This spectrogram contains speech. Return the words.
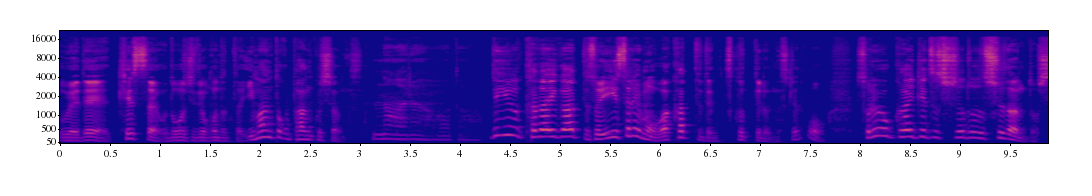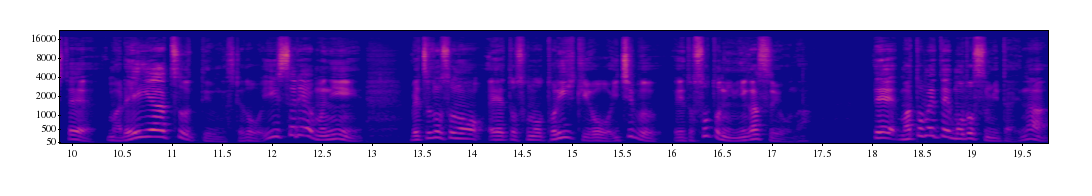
上で決済を同時で行ったら今のところパンクしちゃうんですね。なるほどっていう課題があってそれイーサリアムも分かってて作ってるんですけどそれを解決する手段として、まあ、レイヤー2っていうんですけどイーサリアムに別のその,、えー、とその取引を一部、えー、と外に逃がすようなでまとめて戻すみたいな、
